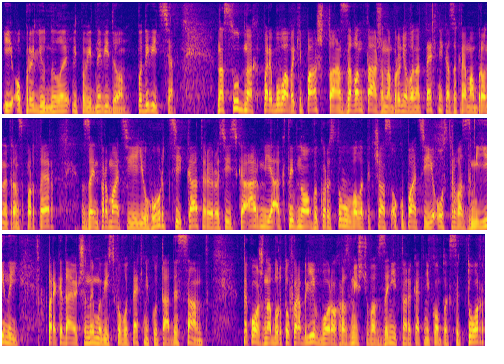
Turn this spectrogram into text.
і оприлюднили відповідне відео. Подивіться. На суднах перебував екіпаж та завантажена броньована техніка, зокрема бронетранспортер. За інформацією ГУР, ці катери російська армія активно використовувала під час окупації острова Зміїний, перекидаючи ними військову техніку та десант. Також на борту кораблів ворог розміщував зенітно-ракетні комплекси ТОР.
